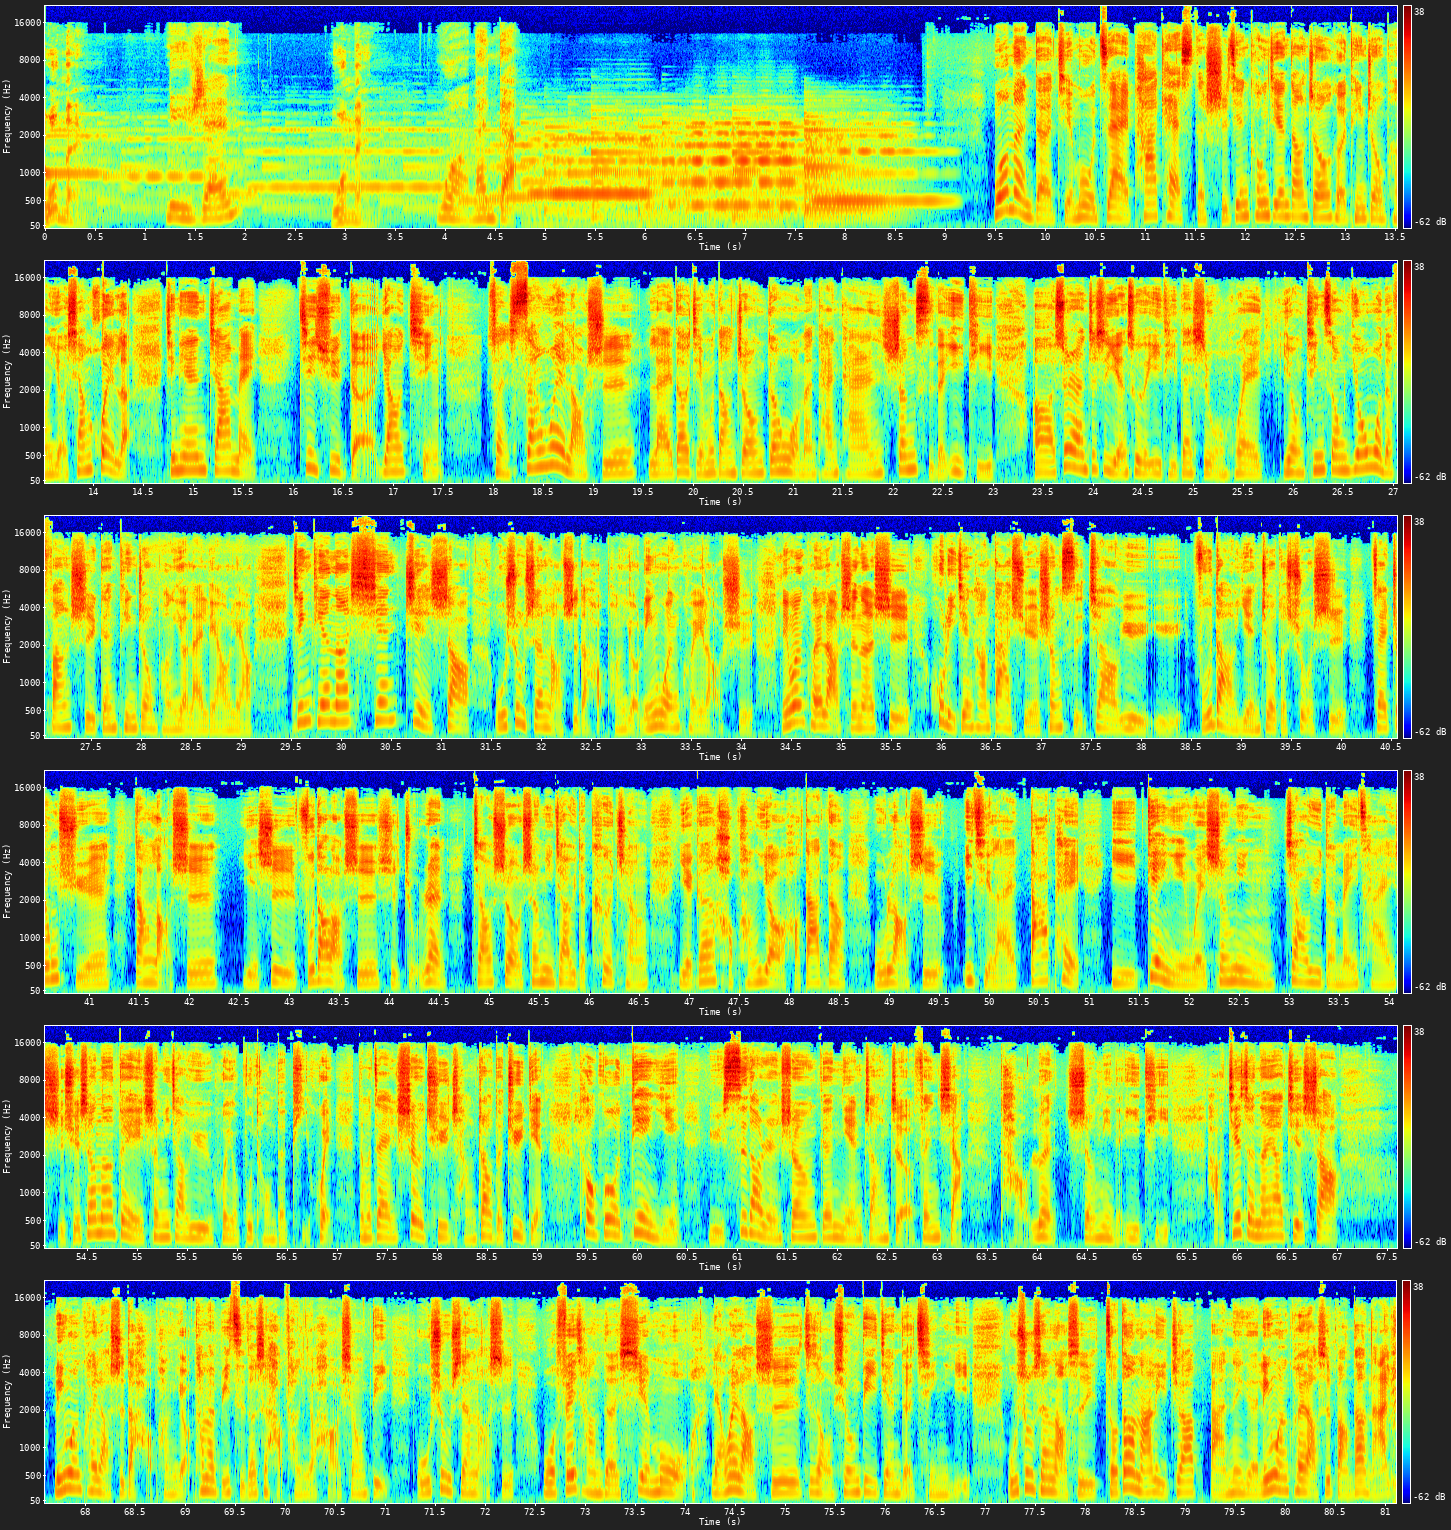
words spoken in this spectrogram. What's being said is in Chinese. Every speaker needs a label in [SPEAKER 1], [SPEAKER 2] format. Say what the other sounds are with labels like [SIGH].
[SPEAKER 1] 我们，
[SPEAKER 2] 女人，
[SPEAKER 1] 我们，
[SPEAKER 2] 我们的，我们的节目在 Podcast 的时间空间当中和听众朋友相会了。今天佳美继续的邀请。算三位老师来到节目当中，跟我们谈谈生死的议题。呃，虽然这是严肃的议题，但是我们会用轻松幽默的方式跟听众朋友来聊聊。今天呢，先介绍吴树生老师的好朋友林文奎老师。林文奎老师呢是护理健康大学生死教育与辅导研究的硕士，在中学当老师。也是辅导老师，是主任，教授生命教育的课程，也跟好朋友、好搭档吴老师一起来搭配，以电影为生命教育的媒材，使学生呢对生命教育会有不同的体会。那么在社区长照的据点，透过电影与四道人生，跟年长者分享讨论生命的议题。好，接着呢要介绍。林文奎老师的好朋友，他们彼此都是好朋友、好兄弟。吴树生老师，我非常的羡慕两位老师这种兄弟间的情谊。吴树生老师走到哪里就要把那个林文奎老师绑到哪里，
